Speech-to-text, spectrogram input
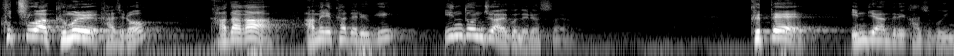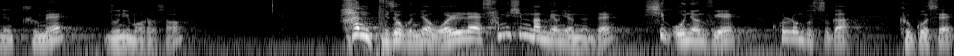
후추와 금을 가지러 가다가 아메리카 대륙이 인도인 줄 알고 내렸어요. 그때 인디안들이 가지고 있는 금에 눈이 멀어서 한 부족은요 원래 30만 명이었는데 15년 후에 콜럼부스가 그곳에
